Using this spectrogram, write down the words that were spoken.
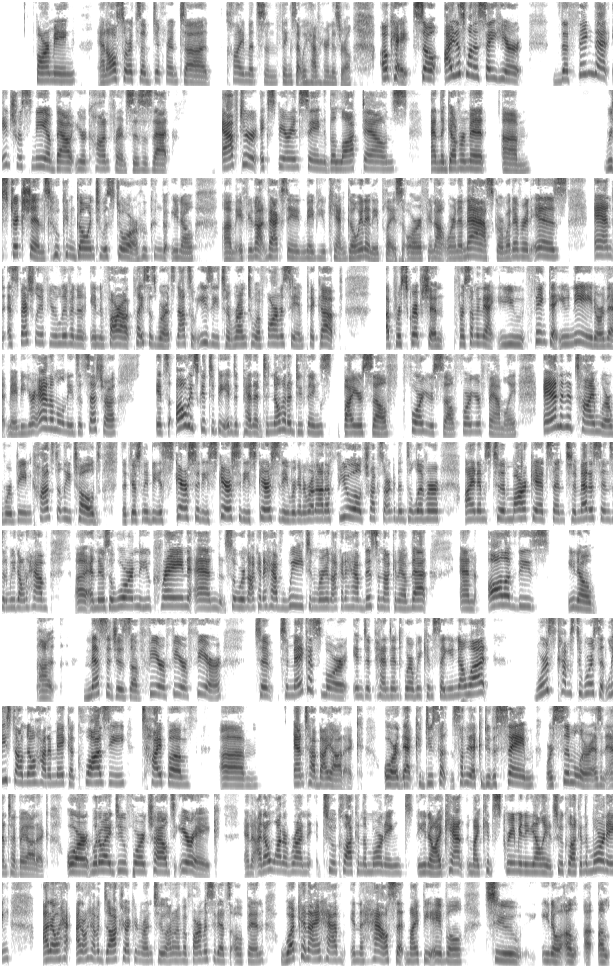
farming and all sorts of different, uh, climates and things that we have here in Israel. Okay. So I just want to say here, the thing that interests me about your conference is, is that after experiencing the lockdowns and the government um, restrictions who can go into a store who can go you know um, if you're not vaccinated maybe you can't go in any place or if you're not wearing a mask or whatever it is. And especially if you're living in, in far out places where it's not so easy to run to a pharmacy and pick up a prescription for something that you think that you need or that maybe your animal needs etc it's always good to be independent, to know how to do things by yourself, for yourself, for your family. And in a time where we're being constantly told that there's going to be a scarcity, scarcity, scarcity. We're going to run out of fuel. Trucks aren't going to deliver items to markets and to medicines. And we don't have, uh, and there's a war in the Ukraine. And so we're not going to have wheat and we're not going to have this and not going to have that. And all of these, you know, uh, messages of fear, fear, fear to to make us more independent where we can say you know what worst comes to worst at least i'll know how to make a quasi type of um antibiotic or that could do something that could do the same or similar as an antibiotic or what do i do for a child's earache and I don't want to run two o'clock in the morning. You know, I can't, my kid's screaming and yelling at two o'clock in the morning. I don't ha- I don't have a doctor I can run to. I don't have a pharmacy that's open. What can I have in the house that might be able to, you know,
